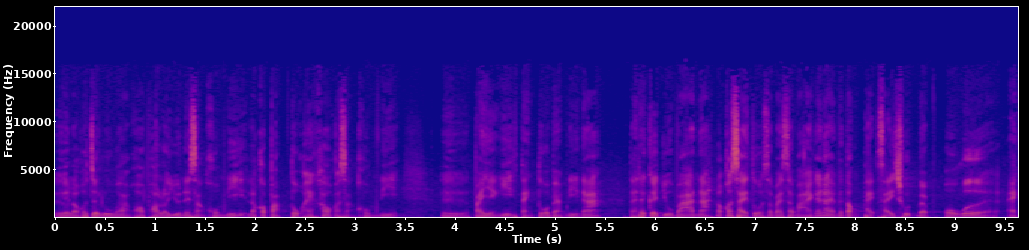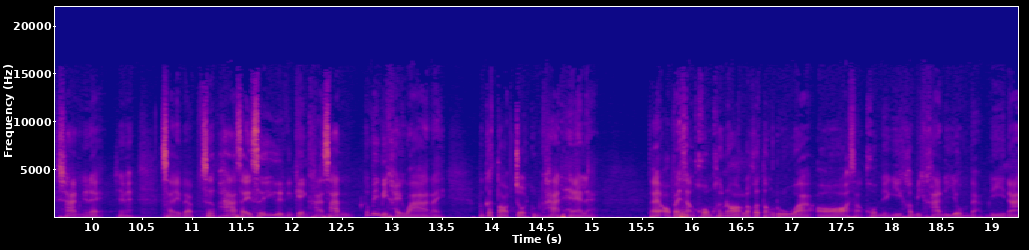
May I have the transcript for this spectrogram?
เออเราก็จะรู้ว่าพอพอเราอยู่ในสังคมนี้เราก็ปรับตัวให้เข้ากับสังคมนี้ เออไปอย่างนี้แต่งตัวแบบนี้นะ แต่ถ้าเกิดอยู่บ้านนะ เราก็ใส่ตัวสบายๆก็ได้ ไม่ต้องใส่ชุดแบบ over action ก็ได้ใช่ไหมใส่แบบเสื้อผ้าใส่เสื้อยืดกางเกงขาสั้นก็ไม่มีใครว่าอะไร มันก็ตอบโจทย์คุณค่าแท้แล้วแต่ออกไปสังคมข้างนอกเราก็ต้องรู้ว่าอ๋อสังคมอย่างนี้เขามีค่านิยมแบบนี้นะ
